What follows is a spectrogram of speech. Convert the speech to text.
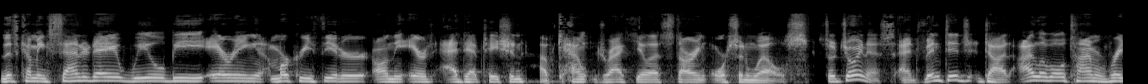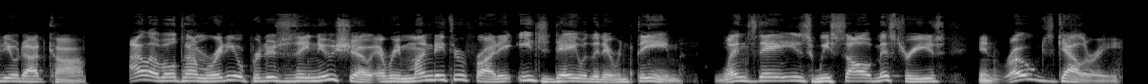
This coming Saturday, we'll be airing Mercury Theater on the air's adaptation of Count Dracula starring Orson Welles. So join us at vintage.iloveoldtimeradio.com. I Love Old Time Radio produces a new show every Monday through Friday, each day with a different theme. Wednesdays, we solve mysteries in Rogues Gallery.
